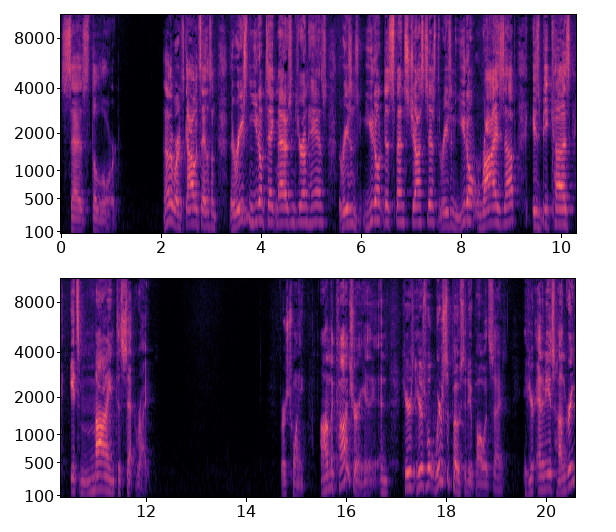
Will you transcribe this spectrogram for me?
says the Lord. In other words, God would say, listen, the reason you don't take matters into your own hands, the reasons you don't dispense justice, the reason you don't rise up is because it's mine to set right. Verse 20. On the contrary, and here's, here's what we're supposed to do, Paul would say. If your enemy is hungry,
